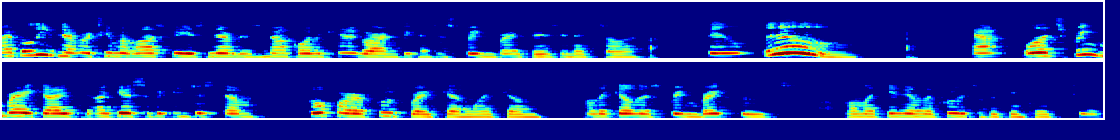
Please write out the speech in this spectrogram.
I believe Nevertima Osby is never is not going to kindergarten because of spring break, isn't it, Sora? Boo boo. Yeah, well, it's spring break. I I guess we can just um go for a food break and like um like other spring break foods, unlike any other foods that we can take too.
